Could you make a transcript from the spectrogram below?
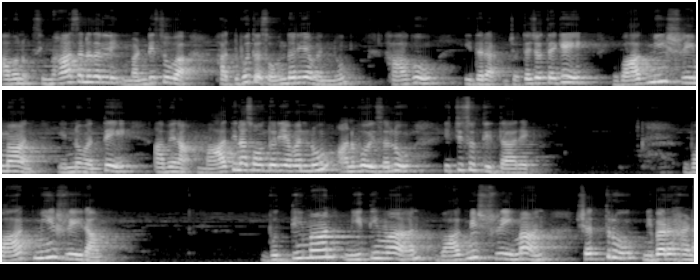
ಅವನು ಸಿಂಹಾಸನದಲ್ಲಿ ಮಂಡಿಸುವ ಅದ್ಭುತ ಸೌಂದರ್ಯವನ್ನು ಹಾಗೂ ಇದರ ಜೊತೆ ಜೊತೆಗೆ ವಾಗ್ಮಿ ಶ್ರೀಮಾನ್ ಎನ್ನುವಂತೆ ಅವನ ಮಾತಿನ ಸೌಂದರ್ಯವನ್ನು ಅನುಭವಿಸಲು ಇಚ್ಛಿಸುತ್ತಿದ್ದಾರೆ. ವಾಗ್ಮಿ ಶ್ರೀರಾಮ್, ಬುದ್ಧಿಮಾನ್, ನೀತಿಮಾನ್, ವಾಗ್ಮಿ ಶ್ರೀಮಾನ್, ಶತ್ರು ನಿಬರ್ಹಣ.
